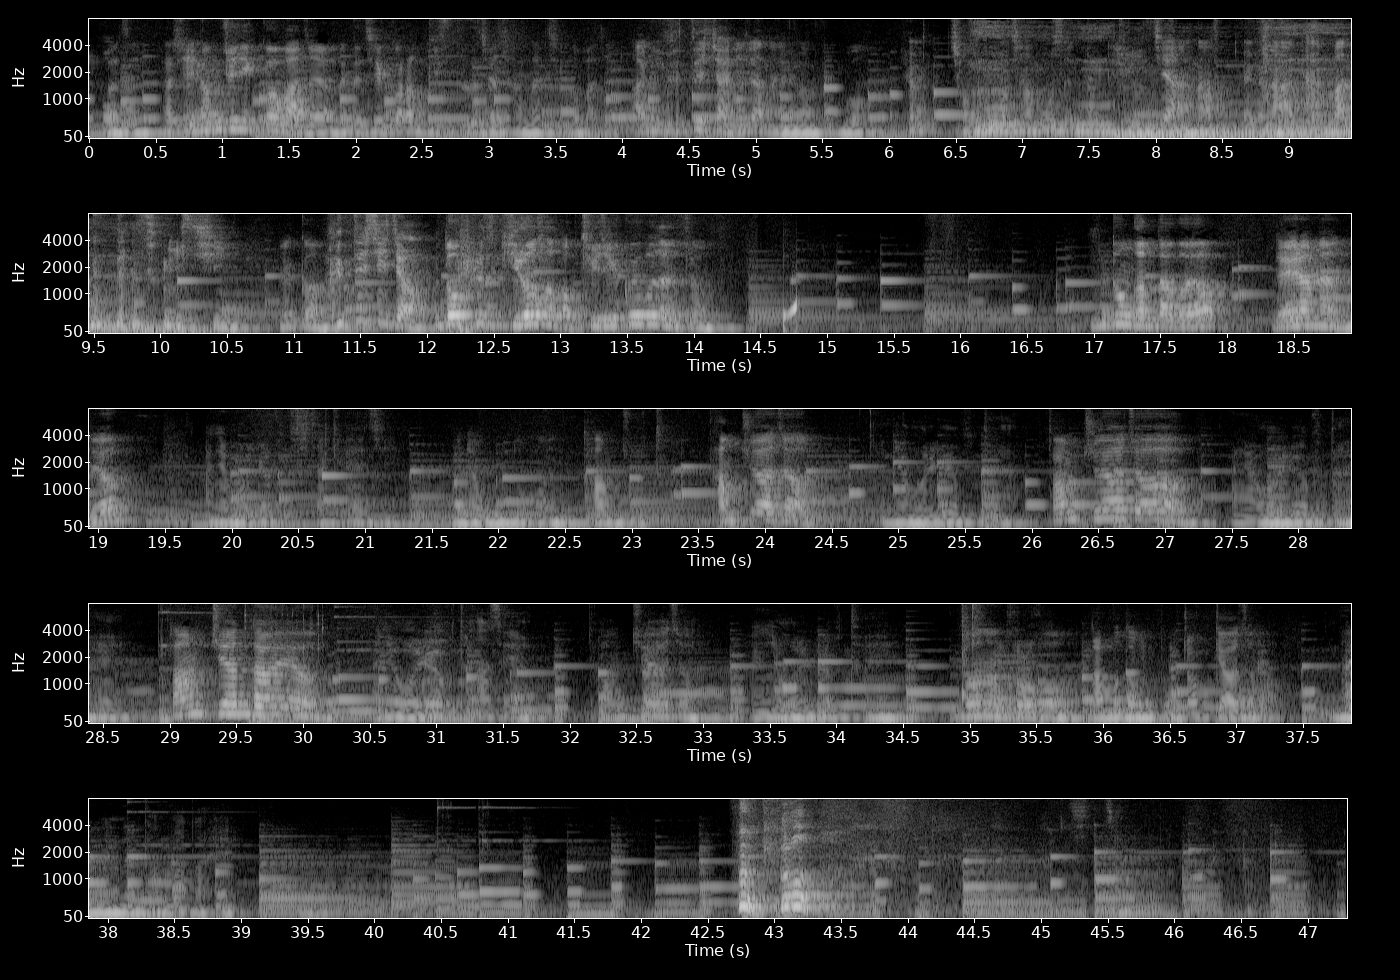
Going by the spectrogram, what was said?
맞아. 사실 형준이 거 맞아요. 근데 제 거랑 비슷해서 제가 장난친 거 맞아요. 아니 그 뜻이 아니잖아요 뭐? 형 정모 잠옷은 좀 길지 않아? 그러니까 나한테 안 맞는다는 소리지 그러니까 그 뜻이죠? 너 그래서 길어서 막 질질 끌고 다녔죠. 운동 간다고요? 내일 하면 안 돼요? 아니야 월요일부터 시작해야지 아니야 운동은 다음 주부터. 다음 주에 하자. 아니야 월요일부터야 다음 주에 하자. 아니야 월요일부터 해. 다음 주에 한다 해요. 아니야 월요일부터 하세요. 다음 주에 하자. 아니야 월요일부터 해. 너는 그러고 나보다 운동 적게 하잖아. 난 맨날 밤마다 해. 으! 으!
